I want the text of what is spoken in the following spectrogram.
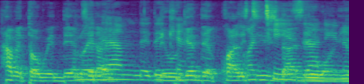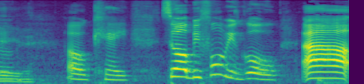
have a talk with them so With that them, they- they, they will get the qualities that they and, want. you know, yeah, yeah. Okay. So before we go, uh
